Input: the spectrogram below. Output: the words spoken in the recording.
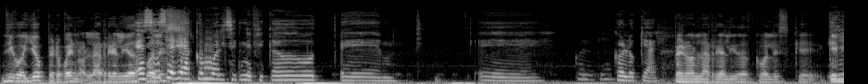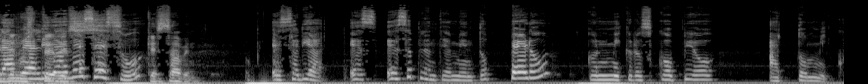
Digo yo, pero bueno, la realidad. Eso sería como el significado eh, eh, coloquial. Pero la realidad, ¿cuál es que, la realidad es eso. Que saben. sería es ese planteamiento, pero con microscopio atómico.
